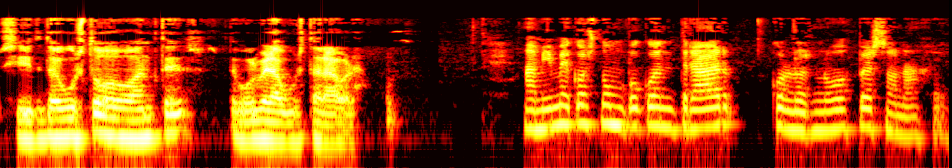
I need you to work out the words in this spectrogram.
si te gustó antes, te volverá a gustar ahora. A mí me costó un poco entrar con los nuevos personajes.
